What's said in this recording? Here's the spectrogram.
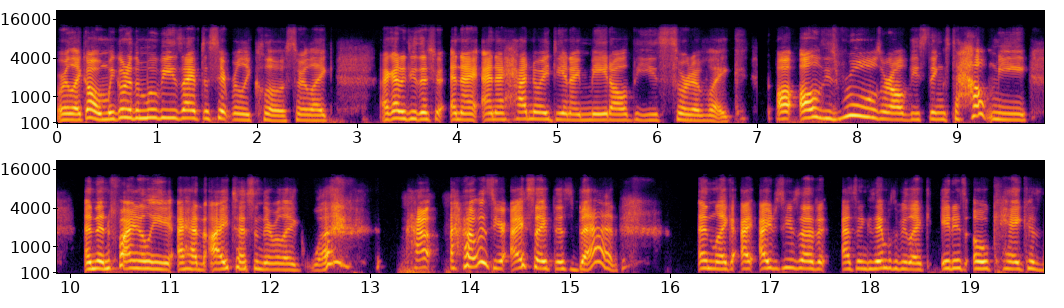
or like oh when we go to the movies i have to sit really close. Or like i got to do this. And i and i had no idea and i made all these sort of like all, all of these rules or all of these things to help me. And then finally i had an eye test and they were like what? How how is your eyesight this bad and like I, I just use that as an example to be like it is okay because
